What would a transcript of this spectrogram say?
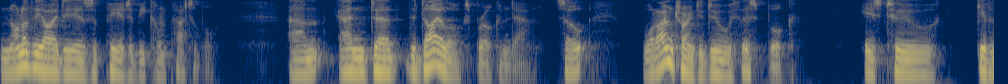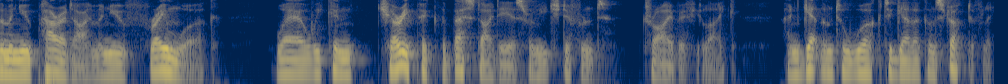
None of the ideas appear to be compatible. Um, and uh, the dialogue's broken down. So, what I'm trying to do with this book is to give them a new paradigm, a new framework where we can cherry pick the best ideas from each different tribe, if you like, and get them to work together constructively.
